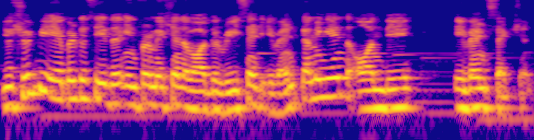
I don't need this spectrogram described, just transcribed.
you should be able to see the information about the recent event coming in on the event section.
